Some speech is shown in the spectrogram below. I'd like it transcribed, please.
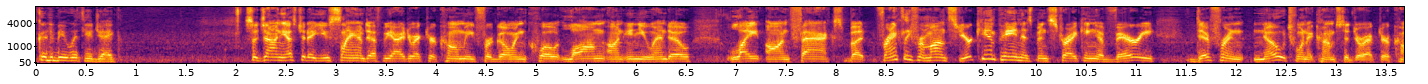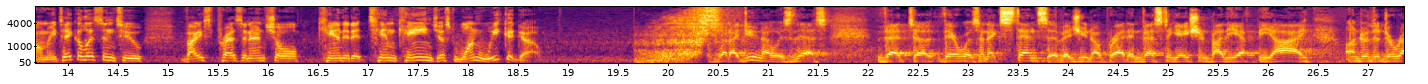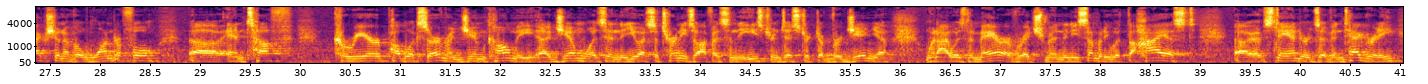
Good to be with you, Jake. So, John, yesterday you slammed FBI Director Comey for going, quote, long on innuendo, light on facts. But frankly, for months, your campaign has been striking a very different note when it comes to Director Comey. Take a listen to Vice Presidential candidate Tim Kaine just one week ago. What I do know is this that uh, there was an extensive, as you know, Brett, investigation by the FBI under the direction of a wonderful uh, and tough career public servant, Jim Comey. Uh, Jim was in the U.S. Attorney's Office in the Eastern District of Virginia when I was the mayor of Richmond, and he's somebody with the highest uh, standards of integrity.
